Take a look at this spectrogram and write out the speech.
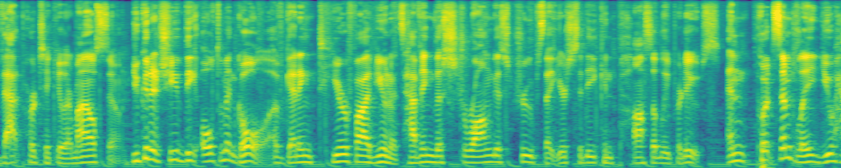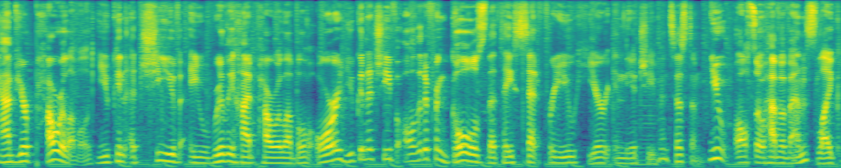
that particular milestone. You can achieve the ultimate goal of getting tier 5 units having the strongest troops that your city can possibly produce. And put simply you have your power level. You can achieve a really high power level or you can achieve all the different goals that they set for you here in the achievement system. You also have events like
